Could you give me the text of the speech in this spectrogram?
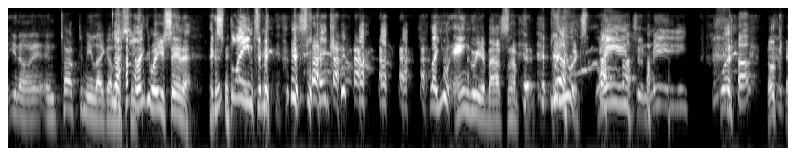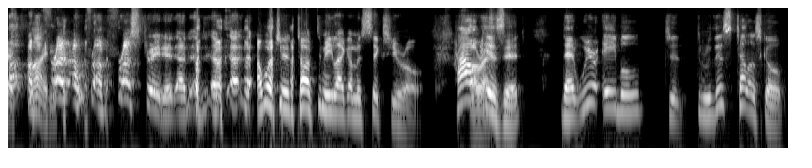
you know, and talk to me like I'm. No, I like the way you say that. Explain to me. It's like like you angry about something. Can no. you explain to me? What? Okay, I'm, fine. Fr- I'm, I'm frustrated. I, I, I, want you to talk to me like I'm a six year old. How right. is it that we're able to, through this telescope,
